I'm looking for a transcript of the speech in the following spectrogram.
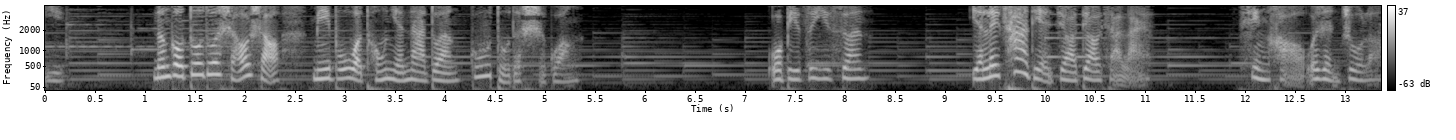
忆，能够多多少少弥补我童年那段孤独的时光。”我鼻子一酸，眼泪差点就要掉下来，幸好我忍住了。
